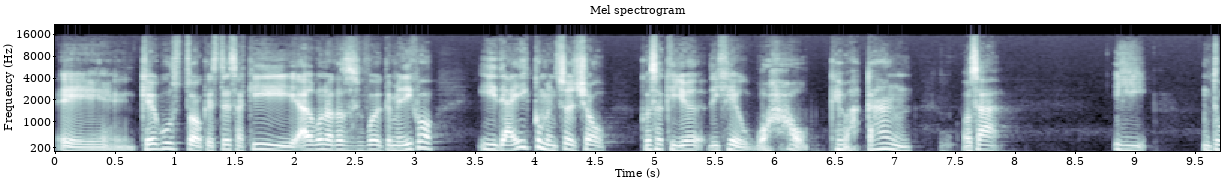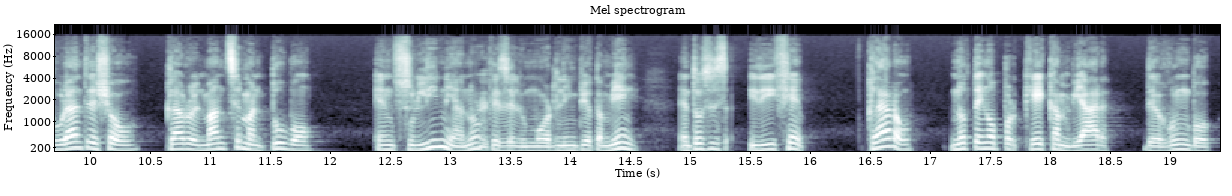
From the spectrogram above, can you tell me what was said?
eh, qué gusto que estés aquí, alguna cosa fue que me dijo, y de ahí comenzó el show, cosa que yo dije, wow, qué bacán, o sea, y durante el show, claro, el man se mantuvo en su línea, ¿no? Que es el humor limpio también. Entonces, y dije, claro, no tengo por qué cambiar de rumbo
